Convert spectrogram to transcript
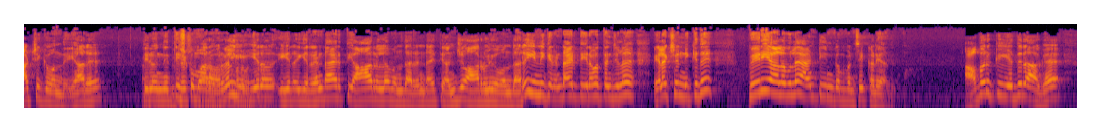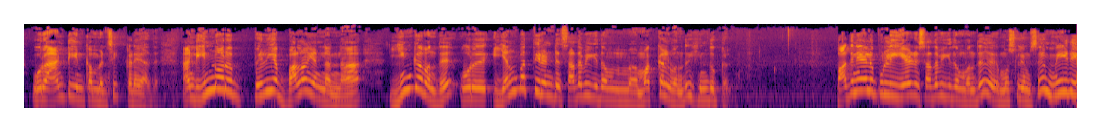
ஆட்சிக்கு வந்து யார்? திரு நிதிஷ்குமார் அவர்கள் ரெண்டாயிரத்தி ஆறில் வந்தார். ரெண்டாயிரத்தி அஞ்சு ஆறுலையும் வந்தார். இன்னைக்கு ரெண்டாயிரத்தி இருபத்தஞ்சில் எலெக்ஷன் நிற்குது பெரிய அளவில் ஆன்டி இன்கம்பன்சி கிடையாது. அவருக்கு எதிராக ஒரு ஆன்டி இன்கம்பன்சி கிடையாது. அண்ட் இன்னொரு பெரிய பலம் என்னன்னா இங்கே வந்து ஒரு எண்பத்தி ரெண்டு சதவிகிதம் மக்கள் வந்து ஹிந்துக்கள். பதினேழு புள்ளி ஏழு சதவிகிதம் வந்து முஸ்லீம்ஸு மீதி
